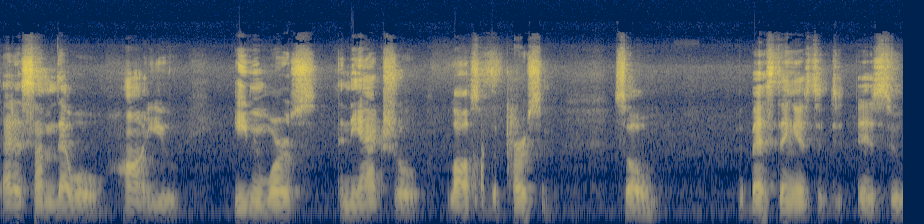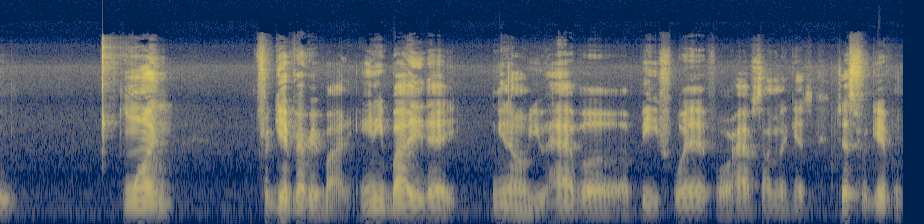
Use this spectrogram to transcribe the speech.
that is something that will haunt you even worse than the actual loss of the person. So the best thing is to is to one forgive everybody. Anybody that you know you have a, a, beef with or have something against, just forgive them.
